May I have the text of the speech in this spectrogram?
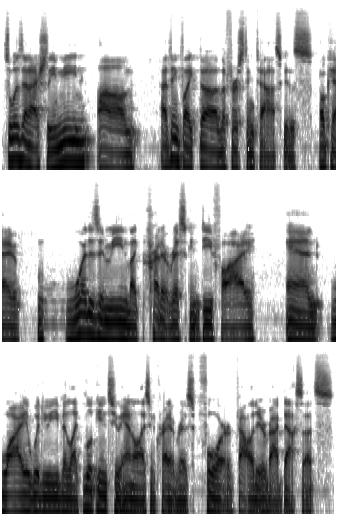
So what does that actually mean? Um, I think like the the first thing to ask is okay, what does it mean like credit risk in DeFi, and why would you even like look into analyzing credit risk for validator backed assets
